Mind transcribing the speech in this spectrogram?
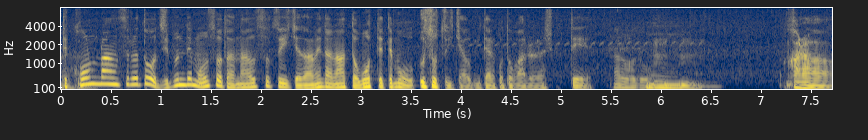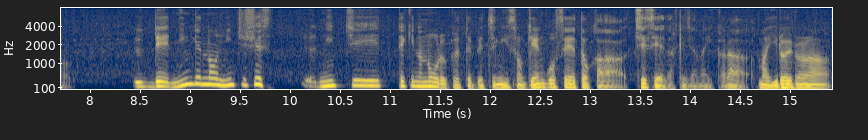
で混乱すると自分でも嘘だな嘘ついちゃダメだなと思ってても嘘ついちゃうみたいなことがあるらしくて。なるほど、うん。うんだからで人間の認知シス認知的な能力って別にその言語性とか知性だけじゃないからまあいろいろな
